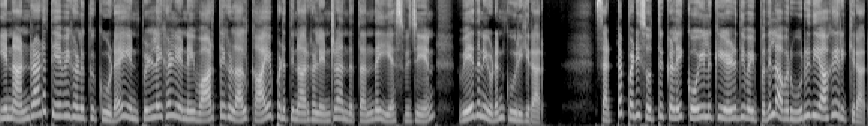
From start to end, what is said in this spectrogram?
என் அன்றாட தேவைகளுக்கு கூட என் பிள்ளைகள் என்னை வார்த்தைகளால் காயப்படுத்தினார்கள் என்று அந்த தந்தை எஸ். விஜயன் வேதனையுடன் கூறுகிறார். சட்டப்படி சொத்துக்களை கோயிலுக்கு எழுதி வைப்பதில் அவர் உறுதியாக இருக்கிறார்.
